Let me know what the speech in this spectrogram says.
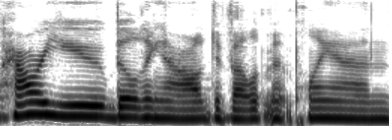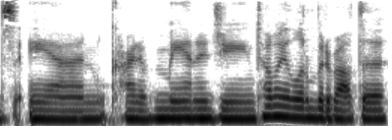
how are you building out development plans and kind of managing? Tell me a little bit about the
